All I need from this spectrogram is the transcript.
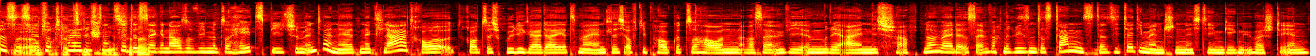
es ist ja total distanziert. Das ist ja genauso wie mit so Hate Speech im Internet. Na klar trau, traut sich Rüdiger da jetzt mal endlich auf die Pauke zu hauen, was er irgendwie im Realen nicht schafft, ne? Weil da ist einfach eine Riesendistanz. Da sieht er die Menschen nicht, die ihm gegenüberstehen.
